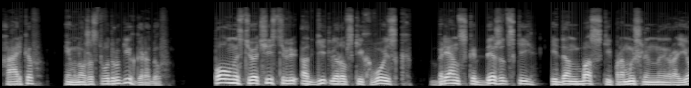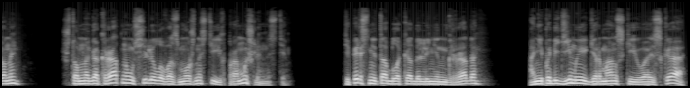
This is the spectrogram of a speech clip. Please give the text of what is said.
Харьков и множество других городов. Полностью очистили от гитлеровских войск Брянско-Бежецкий и Донбасский промышленные районы, что многократно усилило возможности их промышленности. Теперь снята блокада Ленинграда, а непобедимые германские войска,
